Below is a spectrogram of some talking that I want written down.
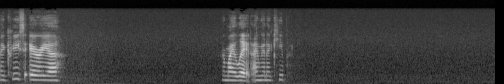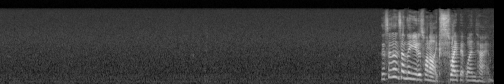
my crease area or my lid. I'm going to keep This isn't something you just want to like swipe at one time.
